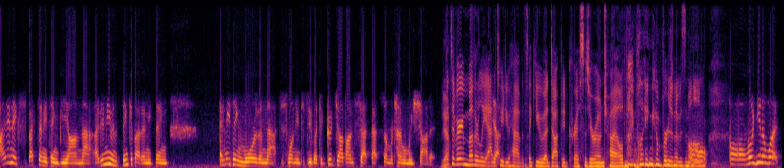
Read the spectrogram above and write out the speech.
i didn't expect anything beyond that i didn't even think about anything anything more than that just wanting to do like a good job on set that summertime when we shot it yeah. that's a very motherly attitude you have. It's like you adopted Chris as your own child by playing a version of his mom. oh, oh well you know what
